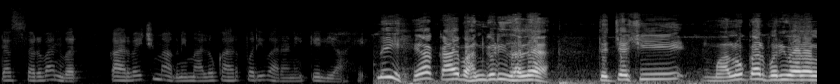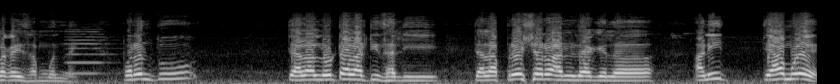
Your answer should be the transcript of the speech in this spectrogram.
त्या सर्वांवर कारवाईची मागणी मालोकार परिवाराने केली आहे. नाही ह्या काय भानगडी झाल्या त्याच्याशी मालोकार परिवाराला काही संबंध नाही. परंतु त्याला लोटालाटी झाली त्याला प्रेशर आणलं गेलं आणि त्यामुळे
